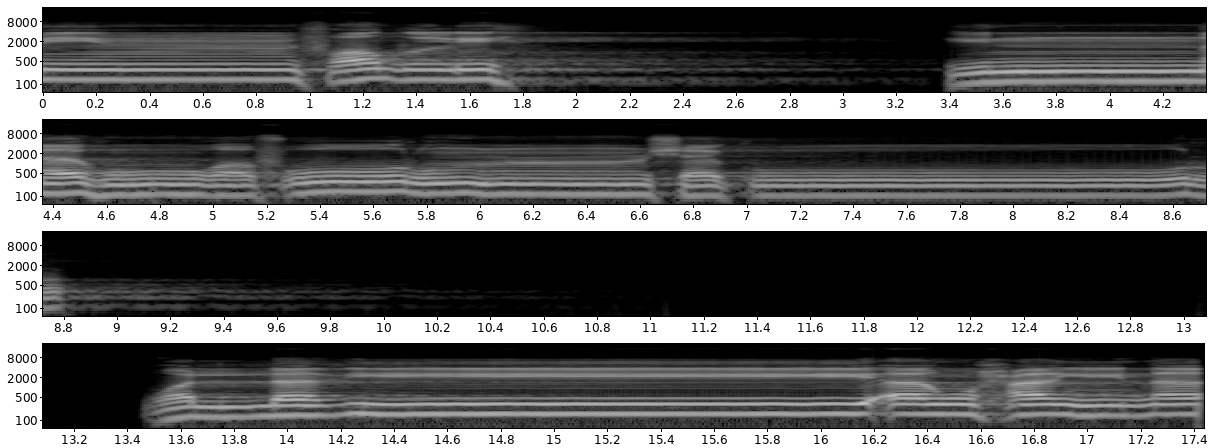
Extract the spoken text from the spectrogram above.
من فضله. إنه غفور شكور. والذي أوحينا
